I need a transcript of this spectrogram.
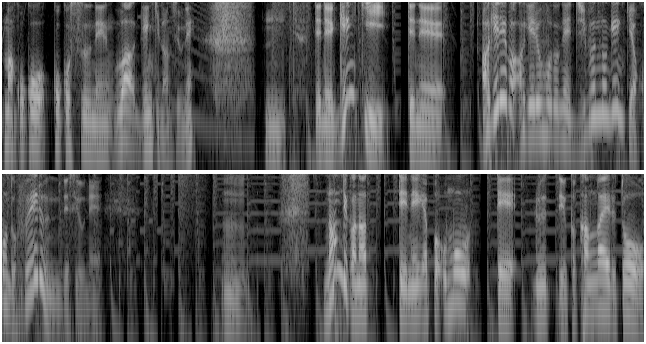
まあここここ数年は元気なんですよね。うん。でね元気ってねあげればあげるほどね自分の元気は今度増えるんですよね。うん。なんでかなってねやっぱ思てるっていうか考えると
